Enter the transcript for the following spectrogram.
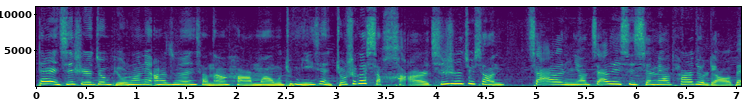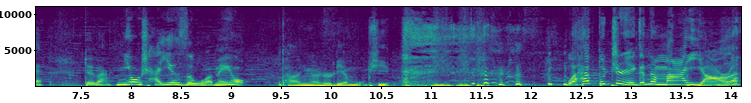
但是其实就比如说那二次元小男孩嘛，我就明显就是个小孩儿，其实就想加了你要加微信闲聊天就聊呗，对吧？你有啥意思？我没有，他应该是恋母癖。我还不至于跟他妈一样了。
